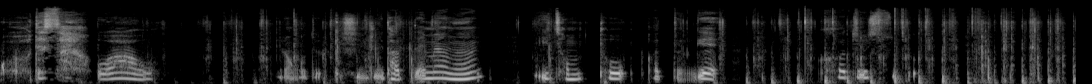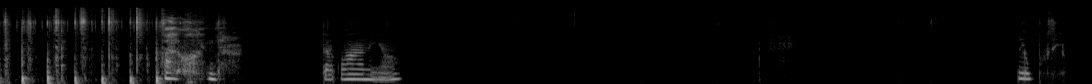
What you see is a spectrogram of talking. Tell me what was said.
오, 됐어요. 와우. 이런 것도 이렇게 실줄 다 떼면은 이 점토 같은 게 커질 수도. 아이고, 힘들어. 있다고 하네요. 이거 보세요.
